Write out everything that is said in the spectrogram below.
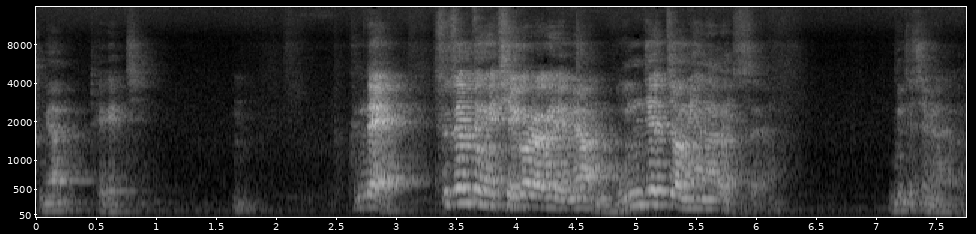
두면 되겠지. 근데 수술 통해 제거를 하게 되면 문제점이 하나가 있어요. 문제점이 하나가 있어.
